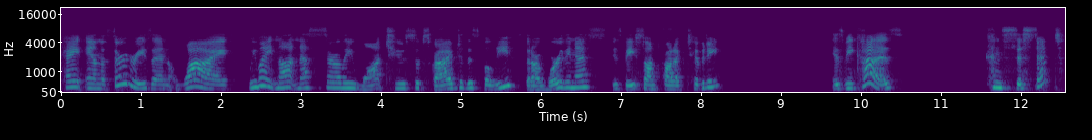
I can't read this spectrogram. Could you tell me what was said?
Okay, and the third reason why we might not necessarily want to subscribe to this belief that our worthiness is based on productivity is because consistent,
